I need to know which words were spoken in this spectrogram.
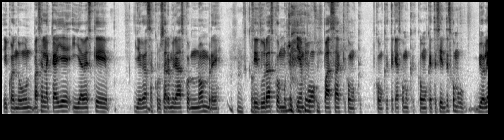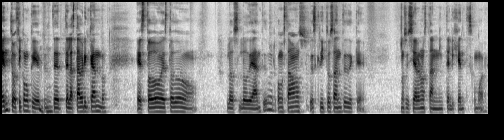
Y cuando un, vas en la calle y ya ves que llegas a cruzar miradas con un hombre, si duras con mucho tiempo, pasa que como que como que te quedas como que, como que te sientes como violento, así como que te, te, la está brincando. Es todo, es todo los, lo de antes, como estábamos escritos antes de que nos hiciéramos tan inteligentes como ahora.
